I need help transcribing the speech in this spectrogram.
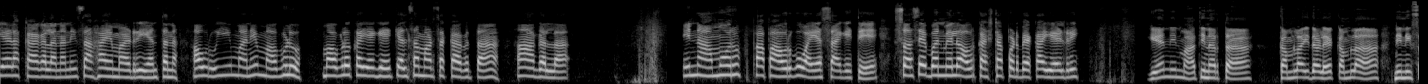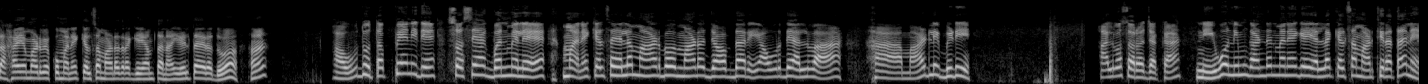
ಹೇಳಕ್ಕಾಗಲ್ಲ ನನಗೆ ಸಹಾಯ ಮಾಡ್ರಿ ಅಂತನ. ಅವರು ಈ ಮನೆ ಮಗಳು ಮಗಳು ಕೈಯಾಗೆ ಕೆಲಸ ಮಾಡ್ಸಕ್ಕಾಗುತ್ತಾ? ಆಗಲ್ಲ. ಇನ್ನು ಅಮ್ಮೋರು ಪಾಪ ಅವ್ರಿಗೂ ವಯಸ್ಸಾಗೈತೆ. ಸೊಸೆ ಬಂದ್ಮೇಲೆ ಅವ್ರು ಕಷ್ಟ ಪಡ್ಬೇಕಾ ಹೇಳ್ರಿ? ಏನ್ ನಿನ್ ಮಾತಿನ ಅರ್ಥ? ಕಮಲ ಇದ್ದಾಳೆ ಕಮಲ ನಿನಗೆ ಸಹಾಯ ಮಾಡಬೇಕು ಮನೆ ಕೆಲಸ ಮಾಡೋದ್ರಾಗೆ ಅಂತ ನಾ ಹೇಳ್ತಾ ಇರೋದು ಹಾಂ? ಹೌದು ತಪ್ಪೇನಿದೆ. ಸೊಸೆಯಾಗಿ ಬಂದ್ಮೇಲೆ ಮನೆ ಕೆಲಸ ಎಲ್ಲ ಮಾಡ್ಬೋ ಮಾಡೋ ಜವಾಬ್ದಾರಿ ಅವ್ರದೇ ಅಲ್ವಾ? ಹಾ ಮಾಡ್ಲಿ ಬಿಡಿ. ಅಲ್ವಾ ಸರೋಜಕ್ಕ? ನೀವು ನಿಮ್ ಗಂಡನ ಮನೆಗೆ ಎಲ್ಲ ಕೆಲಸ ಮಾಡ್ತೀರಾ ತಾನೆ?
